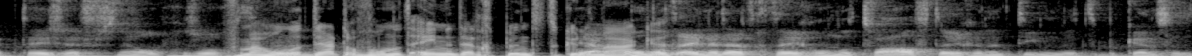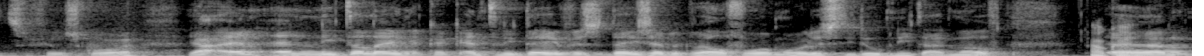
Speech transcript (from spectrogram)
Ik heb deze even snel opgezocht. voor mij 130 of 131 punten te kunnen ja, maken. 131 tegen 112 tegen een team dat bekend staat dat ze veel scoren. Ja, en, en niet alleen... Kijk, Anthony Davis, deze heb ik wel voor me dus die doe ik niet uit mijn hoofd. Ehm,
